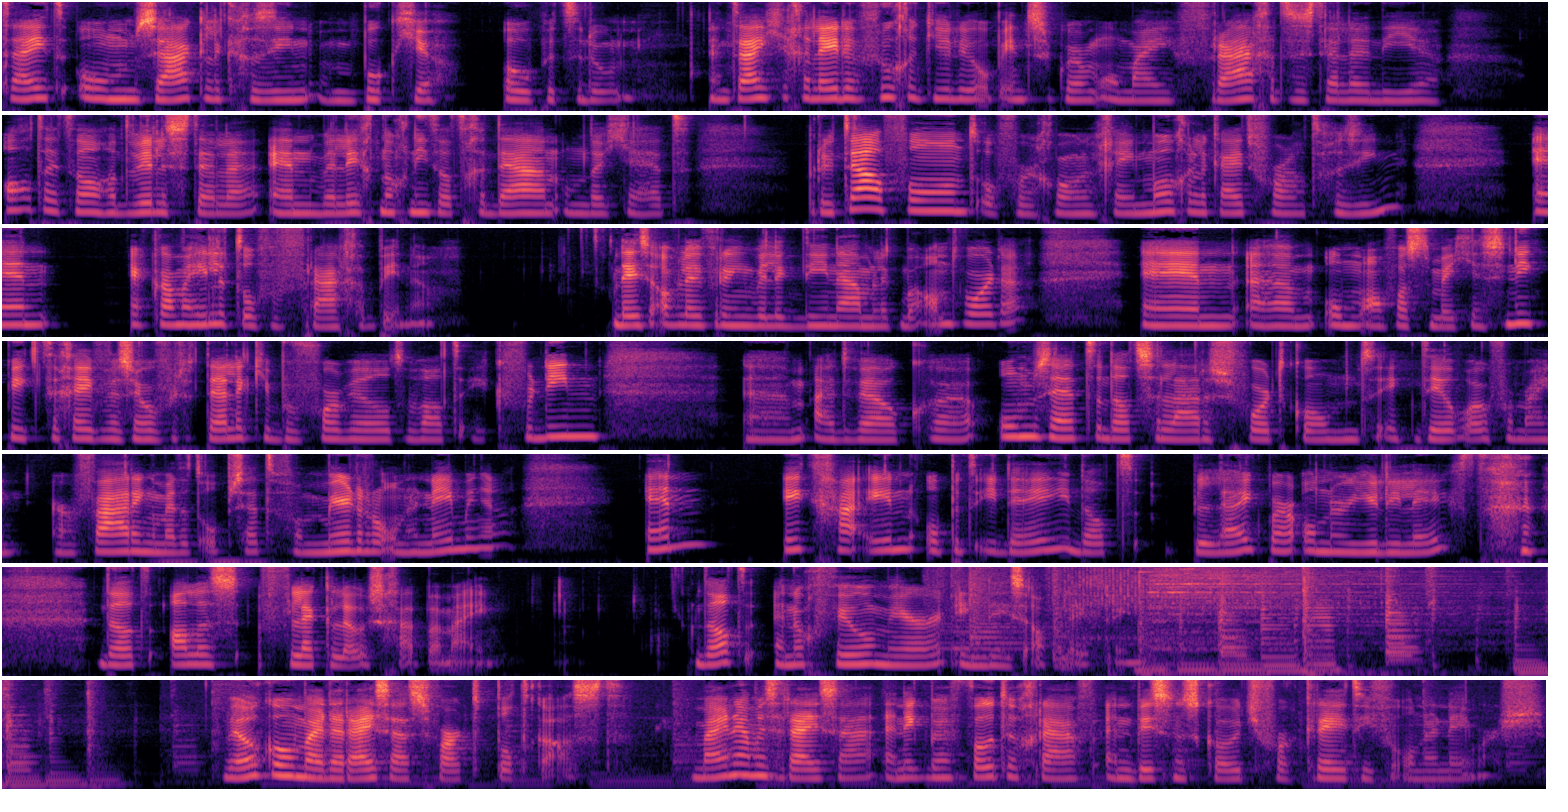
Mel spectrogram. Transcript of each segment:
Tijd om zakelijk gezien een boekje open te doen. Een tijdje geleden vroeg ik jullie op Instagram om mij vragen te stellen die je altijd al had willen stellen en wellicht nog niet had gedaan omdat je het brutaal vond of er gewoon geen mogelijkheid voor had gezien. En er kwamen hele toffe vragen binnen. Deze aflevering wil ik die namelijk beantwoorden. En ehm, om alvast een beetje een sneak peek te geven, zo vertel ik je bijvoorbeeld wat ik verdien, um, uit welke omzet dat salaris voortkomt. Ik deel over mijn ervaringen met het opzetten van meerdere ondernemingen. En ik ga in op het idee dat blijkbaar onder jullie leeft, dat alles vlekkeloos gaat bij mij. Dat en nog veel meer in deze aflevering. Welkom bij de Reisa Zwart podcast. Mijn naam is Reisa en ik ben fotograaf en business coach voor creatieve ondernemers.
